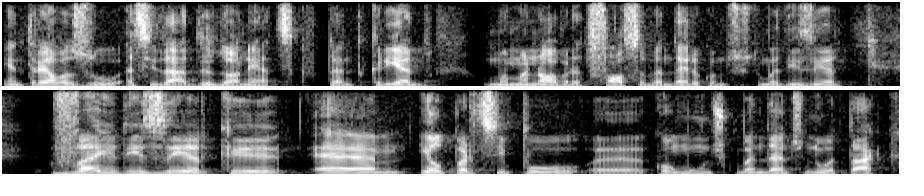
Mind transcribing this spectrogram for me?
entre elas o, a cidade de Donetsk, portanto, criando uma manobra de falsa bandeira, como se costuma dizer. Veio dizer que uh, ele participou uh, como um dos comandantes no ataque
